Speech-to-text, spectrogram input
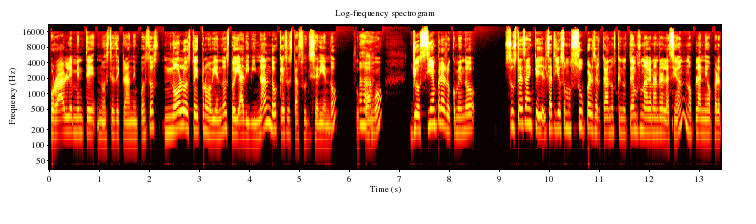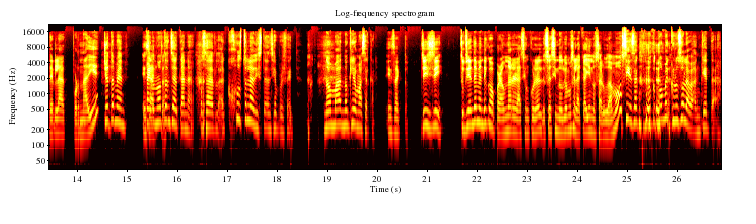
probablemente no estés declarando impuestos, no lo estoy promoviendo, estoy adivinando que eso está sucediendo, supongo. Yo siempre recomiendo, si ustedes saben que el SAT y yo somos súper cercanos, que no tenemos una gran relación, no planeo perderla por nadie. Yo también, pero no tan cercana. O sea, justo en la distancia perfecta. No más, no quiero más cercana. Exacto. Sí, sí, sí. Suficientemente como para una relación cordial. O sea, si nos vemos en la calle nos saludamos. Sí, exacto. No, no me cruzo la banqueta.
